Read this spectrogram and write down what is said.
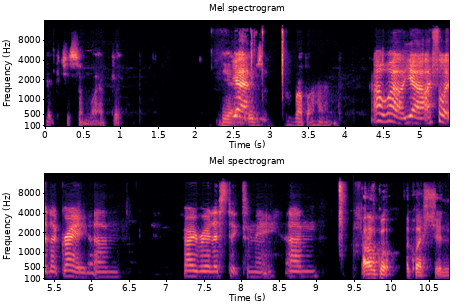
picture somewhere, but yeah, Yeah. it was a rubber hand. Oh wow, yeah, I thought it looked great. Um, very realistic to me. Um, I've got a question.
